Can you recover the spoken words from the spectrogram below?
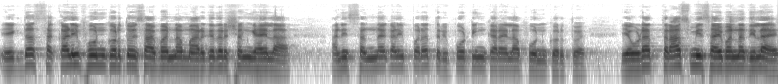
एकदा सकाळी फोन करतोय साहेबांना मार्गदर्शन घ्यायला आणि संध्याकाळी परत रिपोर्टिंग करायला फोन करतोय. एवढा त्रास मी साहेबांना दिलाय.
